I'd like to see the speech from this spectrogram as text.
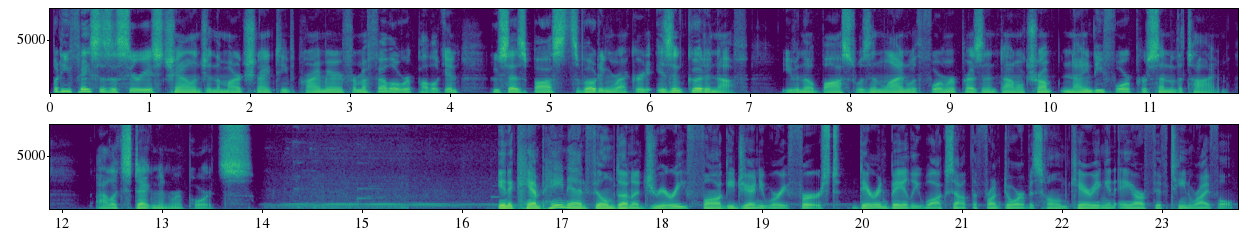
But he faces a serious challenge in the March 19th primary from a fellow Republican who says Bost's voting record isn't good enough, even though Bost was in line with former President Donald Trump 94% of the time. Alex Degman reports. In a campaign ad filmed on a dreary, foggy January 1st, Darren Bailey walks out the front door of his home carrying an AR 15 rifle.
